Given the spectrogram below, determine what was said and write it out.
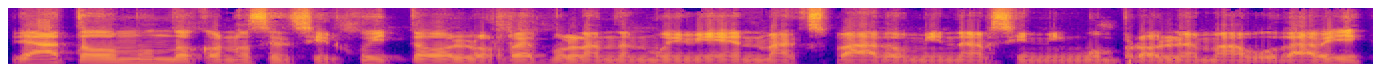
ya todo el mundo conoce el circuito, los Red Bull andan muy bien, Max va a dominar sin ningún problema Abu Dhabi.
